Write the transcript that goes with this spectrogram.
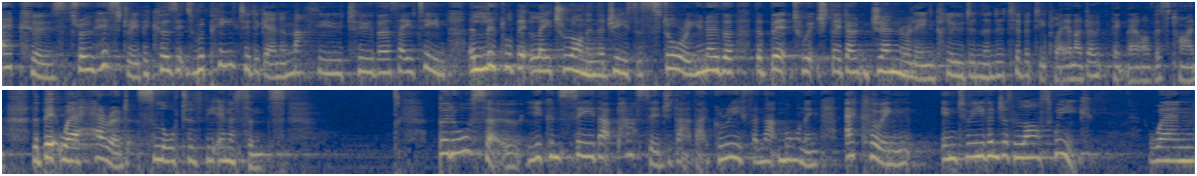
echoes through history because it's repeated again in Matthew 2, verse 18, a little bit later on in the Jesus story. You know, the, the bit which they don't generally include in the Nativity play, and I don't think they are this time, the bit where Herod slaughters the innocents. But also, you can see that passage, that, that grief and that mourning, echoing into even just last week when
